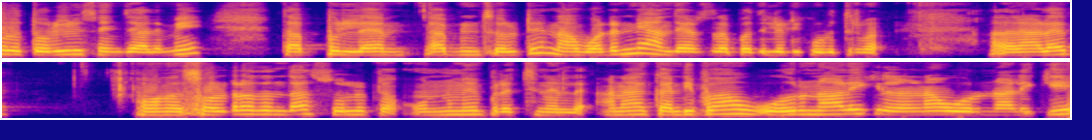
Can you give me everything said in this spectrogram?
ஒரு தொழில் செஞ்சாலுமே தப்பு இல்லை அப்படின்னு சொல்லிட்டு நான் உடனே அந்த இடத்துல பதிலடி கொடுத்துருவேன். அதனால அவங்க சொல்றதும் தான் சொல்லட்டும். ஒன்றுமே பிரச்சனை இல்லை. ஆனால் கண்டிப்பாக ஒரு நாளைக்கு இல்லைன்னா ஒரு நாளைக்கு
